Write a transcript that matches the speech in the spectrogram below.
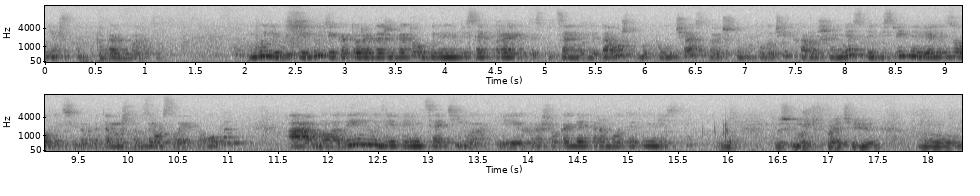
место. Как вот были бы те люди, которые даже готовы были написать проекты специально для того, чтобы поучаствовать, чтобы получить хорошее место и действительно реализовывать себя, потому что взрослые это опыт, а молодые люди это инициатива, и хорошо, когда это работает вместе. То есть можете пойти э,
